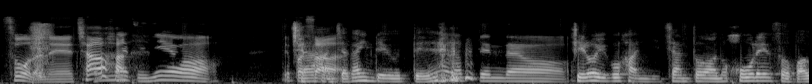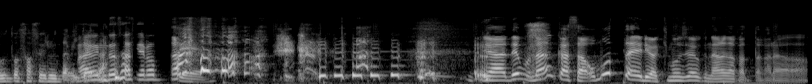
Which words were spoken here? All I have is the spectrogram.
そうだね、チャーハン、ねえよ。やっチャーハンぱさ、じゃないんだよっどうて。なってんだよ。白いご飯にちゃんとあの、ほうれん草をバウンドさせるんだみたいな。バウンドさせろって。いや、でもなんかさ、思ったよりは気持ち悪くならなかったから、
